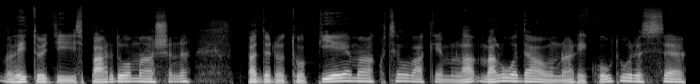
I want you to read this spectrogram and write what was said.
liturģijas pārdomāšana, padarot to pieejamāku cilvēkiem valodā un arī kultūras uh,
